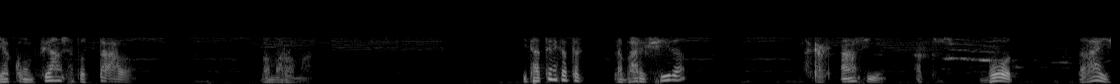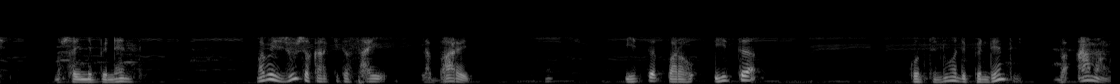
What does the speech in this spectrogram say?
ya confiança total. Bama Roma itaten kata labari sira akak asi atus bot rais masa independente Mabe justa cara kita sai labari ita para ita continua dependente ba amang.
